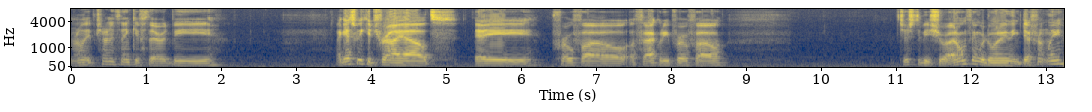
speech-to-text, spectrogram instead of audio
I'm really trying to think if there would be. I guess we could try out a profile, a faculty profile, just to be sure. I don't think we're doing anything differently.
